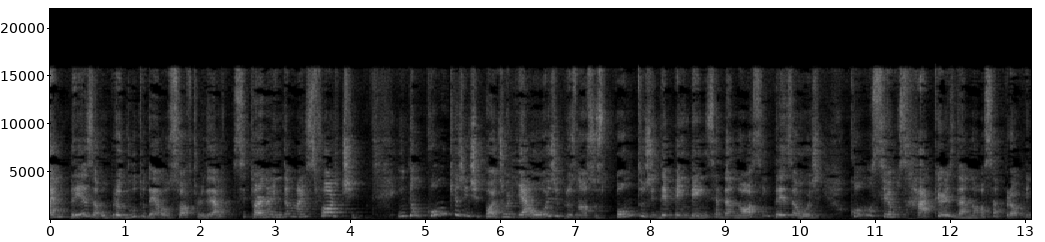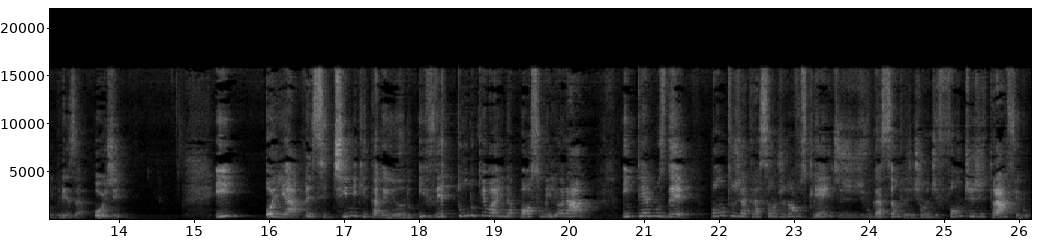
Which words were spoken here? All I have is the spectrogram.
a empresa, o produto dela, o software dela, se torna ainda mais forte. Então, como que a gente pode olhar hoje para os nossos pontos de dependência da nossa empresa hoje? Como sermos hackers da nossa própria empresa hoje? E olhar para esse time que está ganhando e ver tudo que eu ainda posso melhorar em termos de pontos de atração de novos clientes, de divulgação, que a gente chama de fontes de tráfego.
